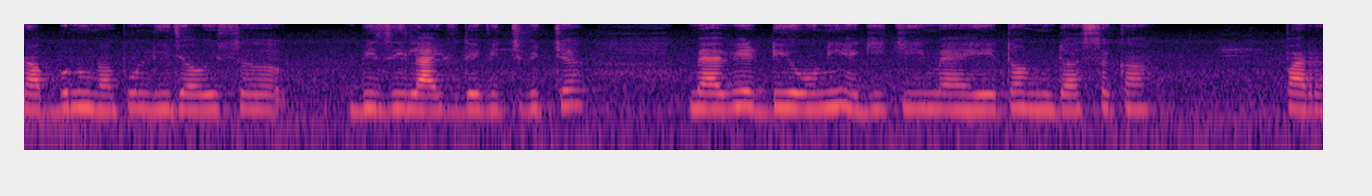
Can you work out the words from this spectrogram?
ਰੱਬ ਨੂੰ ਨਾ ਭੁੱਲੀ ਜਾਓ ਇਸ ਬਿਜ਼ੀ ਲਾਈਫ ਦੇ ਵਿੱਚ ਵਿੱਚ। ਮੈਂ ਵੀ ਐਡੀ ਉਹ ਨਹੀਂ ਹੈਗੀ ਕਿ ਮੈਂ ਇਹ ਤੁਹਾਨੂੰ ਦੱਸ ਸਕਾਂ। ਪਰ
